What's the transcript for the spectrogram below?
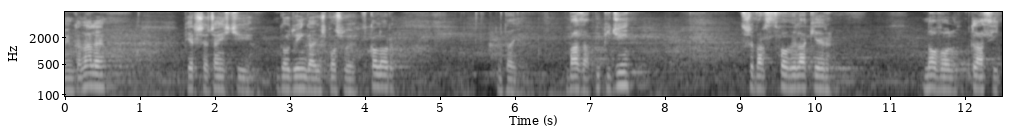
moim kanale. Pierwsze części Goldwinga już poszły w kolor. Tutaj baza PPG. Trzywarstwowy lakier. Nowol Classic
